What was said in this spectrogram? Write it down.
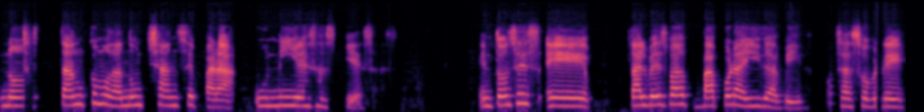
nos están como dando un chance para unir esas piezas. Entonces, eh, tal vez va, va por ahí, David, o sea, sobre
